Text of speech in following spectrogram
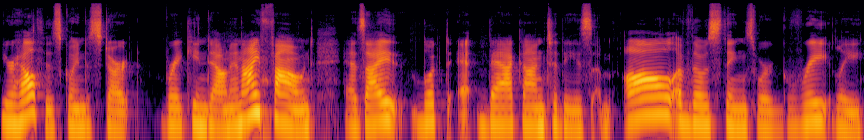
your health is going to start breaking down. And I found as I looked at, back onto these, um, all of those things were greatly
